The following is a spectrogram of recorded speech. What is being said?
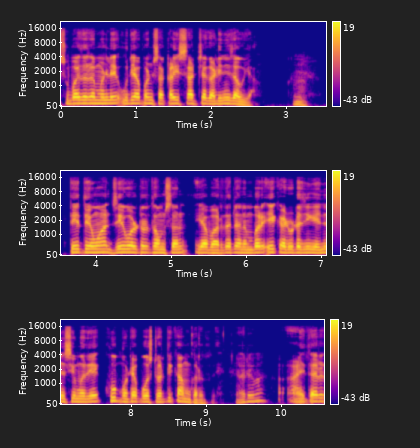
सुभाषदादा म्हणले उद्या आपण सकाळी सातच्या गाडीने जाऊया. ते तेव्हा जे वॉल्टर थॉम्सन या भारतातल्या नंबर एक ॲडव्हर्टायझिंग एजन्सीमध्ये खूप मोठ्या पोस्टवरती काम करत होते. अरे वा. आणि तर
